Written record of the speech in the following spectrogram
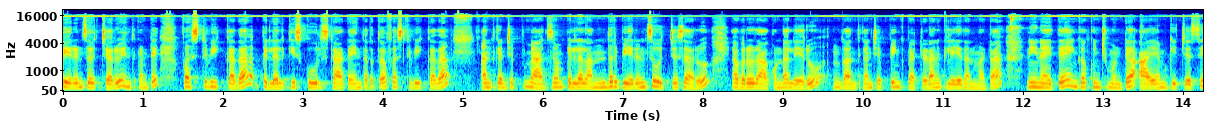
పేరెంట్స్ వచ్చారు. ఎందుకంటే ఫస్ట్ వీక్ కదా పిల్లలకి స్కూల్ స్టార్ట్ అయిన తర్వాత ఫస్ట్ వీక్ కదా. అందుకని చెప్పి మ్యాక్సిమం పిల్లలందరి పేరెంట్స్ వచ్చేసారు. ఎవరు రాకుండా లేరు. ఇంకా అందుకని చెప్పి ఇంక పెట్టడానికి వెళ్ళడానికి లేదనమాట. నేనైతే ఇంకా కొంచెం ఉంటే ఆయాంకి ఇచ్చేసి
